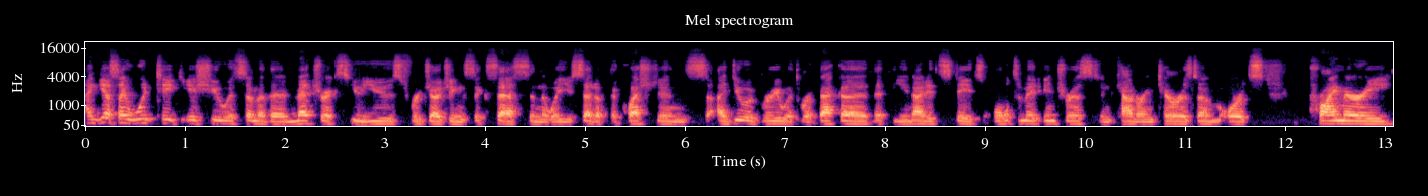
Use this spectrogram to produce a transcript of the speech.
I guess I would take issue with some of the metrics you used for judging success and the way you set up the questions. I do agree with Rebecca that the United States' ultimate interest in countering terrorism or its primary,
